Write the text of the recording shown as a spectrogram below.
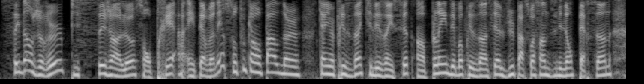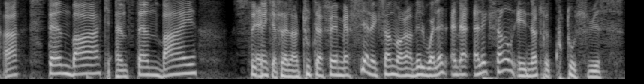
C'est dangereux, puis ces gens-là sont prêts à intervenir, surtout quand on parle d'un quand il y a un président qui les incite en plein débat présidentiel vu par 70 millions de personnes à stand back and stand by. C'est inquiétant. Excellent, tout à fait. Merci Alexandre Moranville-Wallet. Eh Alexandre est notre couteau suisse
